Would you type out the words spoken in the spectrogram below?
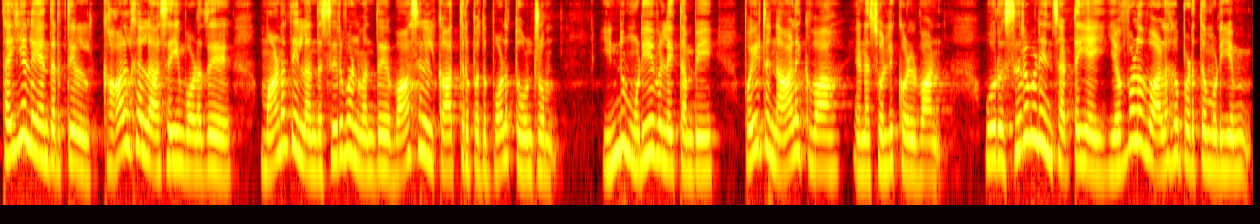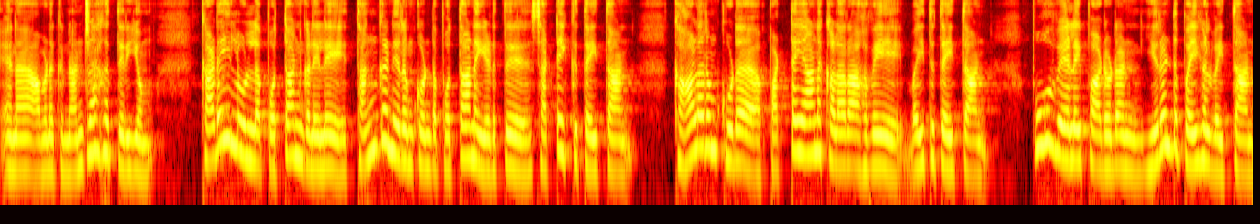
தையல் இயந்திரத்தில் கால்கள் அசையும் பொழுது மனதில் அந்த சிறுவன் வந்து வாசலில் காத்திருப்பது போல தோன்றும். இன்னும் முடியவில்லை தம்பி. போயிட்டு நாளைக்கு வா என சொல்லிக்கொள்வான். ஒரு சிறுவனின் சட்டையை எவ்வளவு அழகுபடுத்த முடியும் என அவனுக்கு நன்றாக தெரியும். கடையில் உள்ள பொத்தான்களிலே தங்க நிறம் கொண்ட பொத்தானை எடுத்து சட்டைக்கு தைத்தான். காலரும் கூட பட்டையான கலராகவே வைத்து தைத்தான். பூ வேலைப்பாடுடன் இரண்டு பைகள் வைத்தான்.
